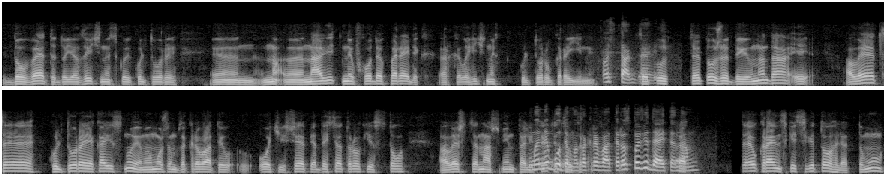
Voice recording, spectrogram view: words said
до вед, до язичницької культури, на- навіть не входить в перелік археологічних культур України. Ось так навіть. Це дуже дивно, да, і, але це культура, яка існує. Ми можемо закривати очі ще 50 років, 100, але ж це наш менталітет. Ми не і це будемо закривати. Розповідайте нам. це український світогляд. Тому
